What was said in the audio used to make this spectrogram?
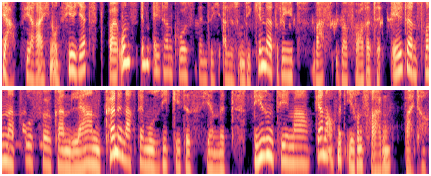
Ja, Sie erreichen uns hier jetzt bei uns im Elternkurs, wenn sich alles um die Kinder dreht, was überforderte Eltern von Naturvölkern lernen können. Nach der Musik geht es hier mit diesem Thema, gerne auch mit Ihren Fragen weiter.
